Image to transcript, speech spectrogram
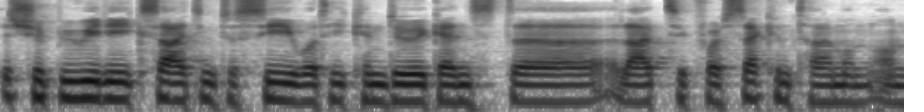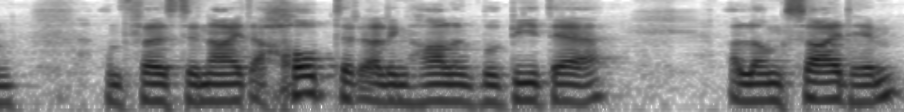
it should be really exciting to see what he can do against uh, Leipzig for a second time on, on on Thursday night. I hope that Erling Haaland will be there alongside him,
